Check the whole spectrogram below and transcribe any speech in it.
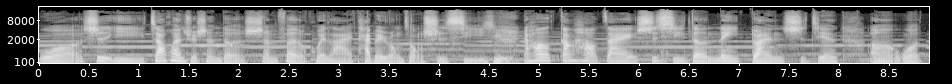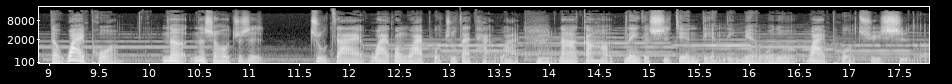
我是以交换学生的身份回来台北荣总实习，是，然后刚好在实习的那一段时间，呃，我的外婆那那时候就是。住在外公外婆住在台湾，嗯、那刚好那个时间点里面，我的外婆去世了。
